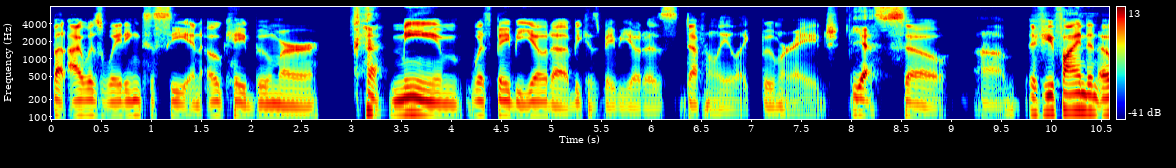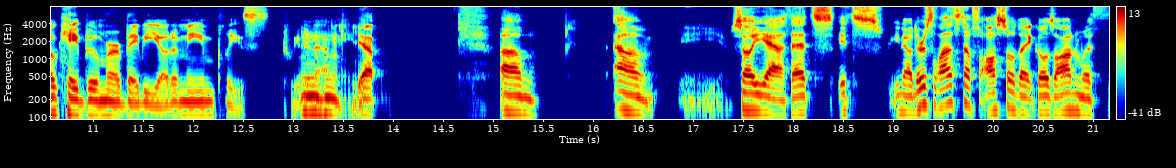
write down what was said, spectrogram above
but I was waiting to see an OK Boomer meme with Baby Yoda because Baby Yoda is definitely like Boomer age. yes So Um, if you find an OK Boomer Baby Yoda meme, please tweet it Mhm, at me. Yep. Um, um, so yeah, that's it's you know there's a lot of stuff also that goes on with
